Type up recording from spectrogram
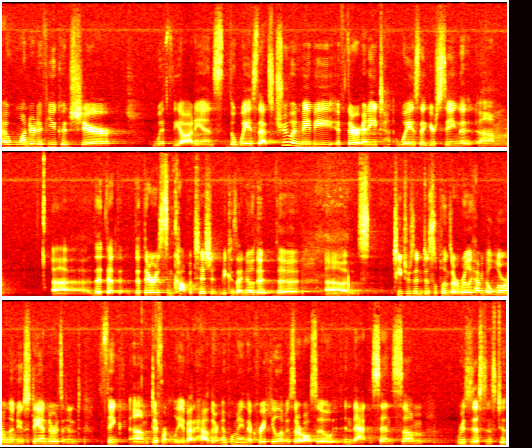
I wondered if you could share with the audience the ways that's true, and maybe if there are any ways that you're seeing that, um, uh, that, that, that there is some competition, because I know that the uh, teachers and disciplines are really having to learn the new standards and think um, differently about how they're implementing their curriculum? Is there also, in that sense, some resistance to,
